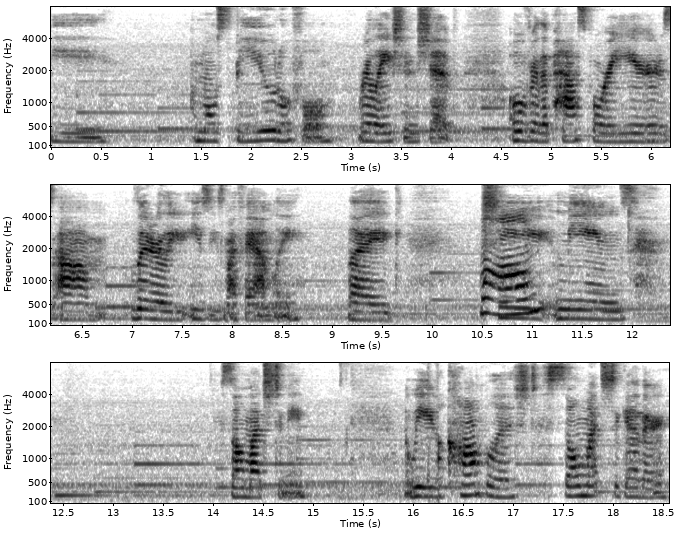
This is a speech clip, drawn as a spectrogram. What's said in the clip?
the most beautiful relationship over the past four years. Um, literally, Ezee's my family. Like, she means so much to me. We've accomplished so much together,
